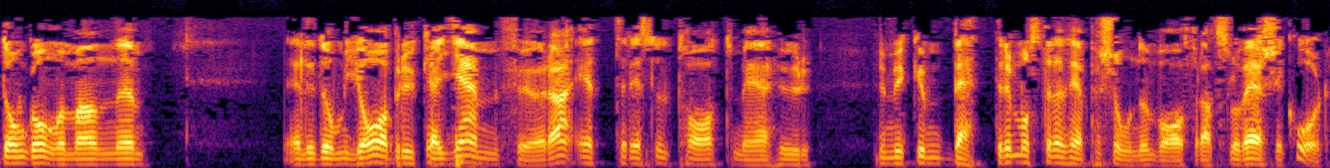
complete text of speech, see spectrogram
de gånger man eh, eller de jag brukar jämföra ett resultat med hur hur mycket bättre måste den här personen vara för att slå världsrekord.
